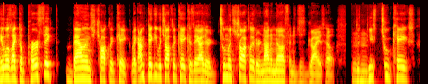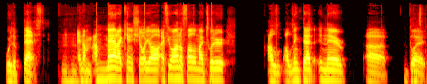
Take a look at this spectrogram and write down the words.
It was like the perfect balanced chocolate cake. Like I'm picky with chocolate cake because they either too much chocolate or not enough, and it's just dry as hell. Th- Mhm, These two cakes were the best, mhm. and I'm I'm mad I can't show y'all. If you want to follow my Twitter, I'll I'll link that in there. Uh, but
